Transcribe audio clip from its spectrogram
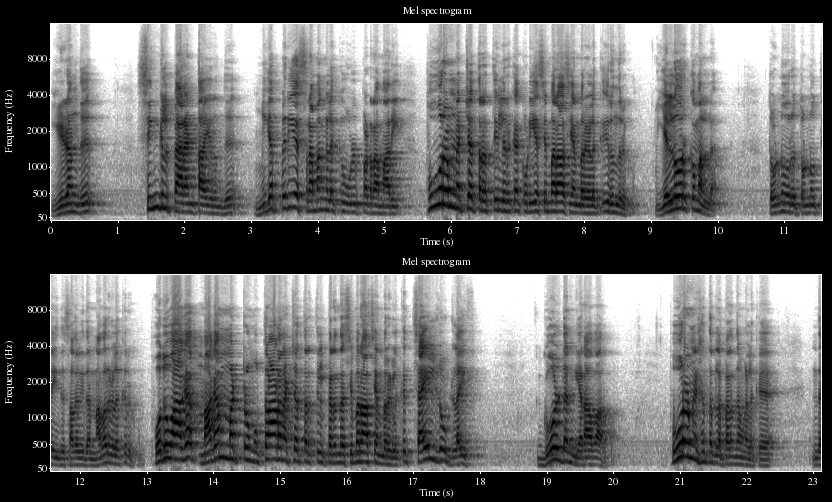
இழந்து சிங்கிள் பேரண்டாக இருந்து மிகப்பெரிய சிரமங்களுக்கு உள்படுற மாதிரி பூரம் நட்சத்திரத்தில் இருக்கக்கூடிய சிம்மராசி அன்பர்களுக்கு இருந்திருக்கும். எல்லோருக்கும் அல்ல. தொண்ணூறு தொண்ணூத்தைந்து சதவீதம் நபர்களுக்கு இருக்கும். பொதுவாக மகம் மற்றும் உத்திராட நட்சத்திரத்தில் பிறந்த சிம்மராசி அன்பர்களுக்கு சைல்ட்ஹுட் லைஃப் கோல்டன் எராவாக இருக்கும். பூரம் நட்சத்திரத்தில் பிறந்தவங்களுக்கு இந்த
